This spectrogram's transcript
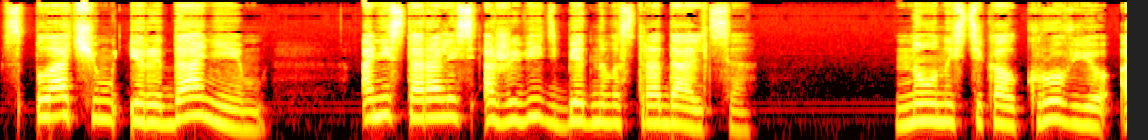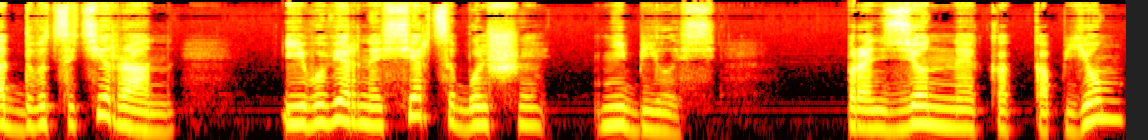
С плачем и рыданием они старались оживить бедного страдальца, но он истекал кровью от двадцати ран, и его верное сердце больше не билось, пронзенное, как копьем,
